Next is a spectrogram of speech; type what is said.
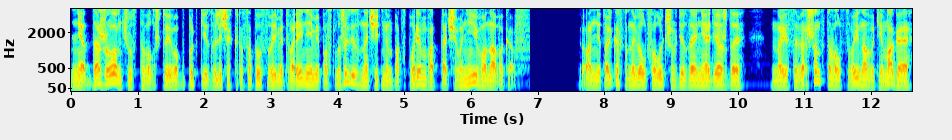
Нет, даже он чувствовал, что его попытки извлечь их красоту своими творениями послужили значительным подспорьем в оттачивании его навыков. Он не только становился лучше в дизайне одежды, но и совершенствовал свои навыки мага,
